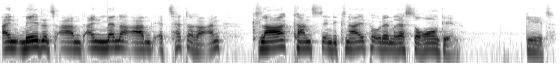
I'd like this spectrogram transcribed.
ein Mädelsabend, ein Männerabend etc. an. Klar kannst du in die Kneipe oder in ein Restaurant gehen. Geht.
